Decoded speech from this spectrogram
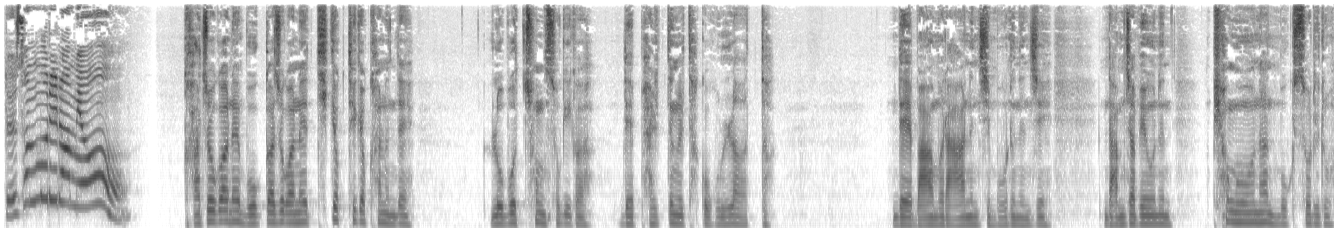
내 선물이라며. 가져가네, 못 가져가네, 티격태격 하는데, 로봇 청소기가 내 발등을 타고 올라왔다. 내 마음을 아는지 모르는지, 남자 배우는 평온한 목소리로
